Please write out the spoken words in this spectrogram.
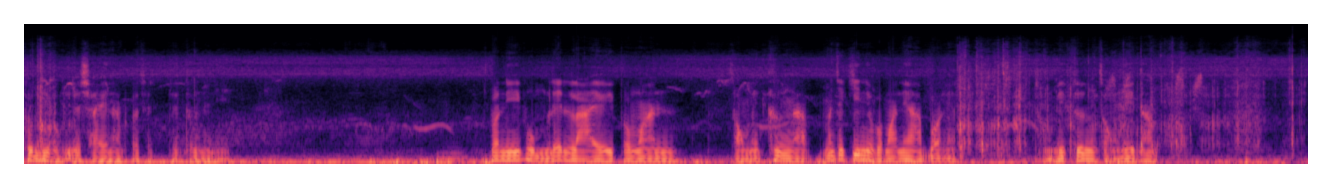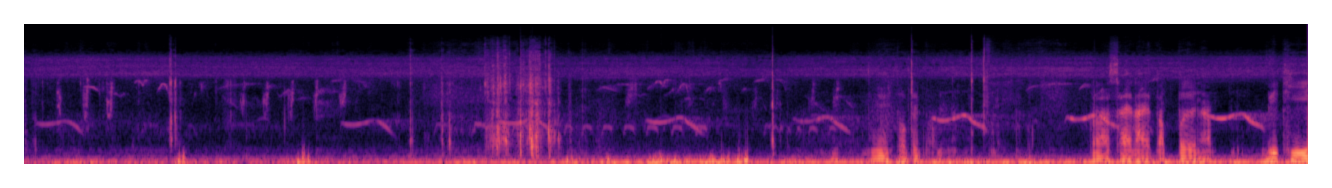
ทุนที่ผมจะใช้นะครับ ก็จะเป็นทุนอันนี้ วันนี้ผมเล่นลายประมาณสองเมตรครึ่งนะครับ มันจะกินอยู่ประมาณเนี้ยครับบ่อเนี่ยสองเมตรครึ่งสองเมตรนะครับนี่ตัวเป็นผมก็ใส่ลายต็อปเปอร์นะครับ วิธี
